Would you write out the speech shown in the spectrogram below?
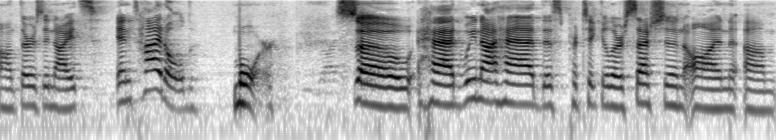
on Thursday nights entitled More. So, had we not had this particular session on um,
